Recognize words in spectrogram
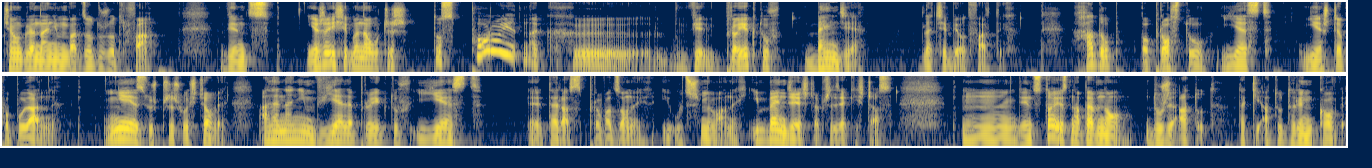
ciągle na nim bardzo dużo trwa. Więc jeżeli się go nauczysz, to sporo jednak projektów będzie dla ciebie otwartych. Hadoop po prostu jest jeszcze popularny. Nie jest już przyszłościowy, ale na nim wiele projektów jest Y, teraz prowadzonych i utrzymywanych i będzie jeszcze przez jakiś czas. Mm, więc to jest na pewno duży atut, taki atut rynkowy,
